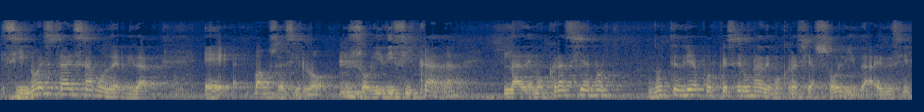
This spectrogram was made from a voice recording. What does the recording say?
si no está esa modernidad, eh, vamos a decirlo, solidificada, la democracia no, no tendría por qué ser una democracia sólida, es decir,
